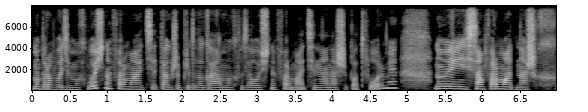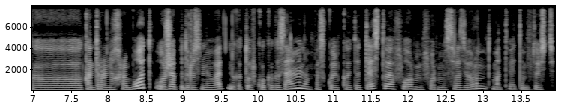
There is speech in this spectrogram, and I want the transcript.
мы проводим их в очном формате, также предлагаем их в заочном формате на нашей платформе. Ну и сам формат наших э, контрольных работ уже подразумевает подготовку к экзаменам, поскольку это тестовая форма, форма с развернутым ответом, то есть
